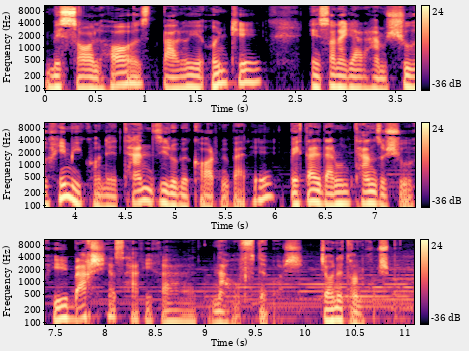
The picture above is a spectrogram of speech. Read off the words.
مثال هاست برای آنکه انسان اگر هم شوخی می‌کنه تنزی رو به کار می‌بره بهتره در اون تنز و شوخی بخشی از حقیقت نهفته باشه. جانتان خوش باد.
